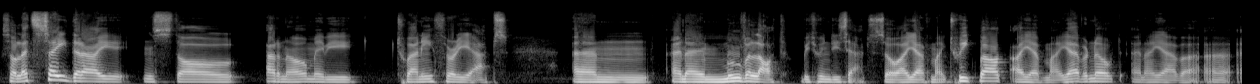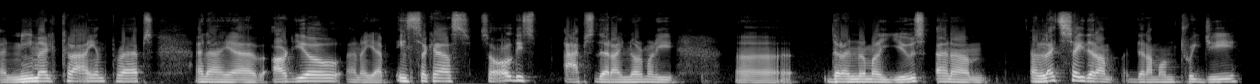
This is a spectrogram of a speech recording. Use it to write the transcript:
So let's say that I install I don't know maybe 20, 30 apps, and and I move a lot between these apps. So I have my Tweetbot, I have my Evernote, and I have a, a, an email client perhaps, and I have Rdio, and I have Instacast. So all these apps that I normally uh, that I normally use, and um, and let's say that I'm that I'm on 3G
